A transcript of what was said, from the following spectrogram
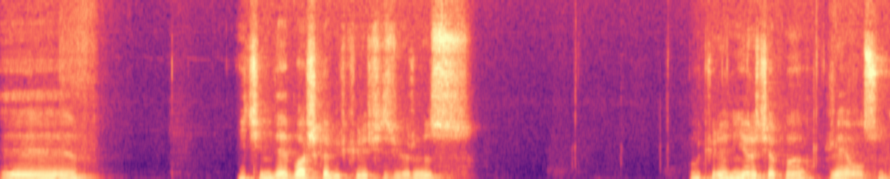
ee, içinde başka bir küre çiziyoruz. Bu kürenin yarıçapı R olsun.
